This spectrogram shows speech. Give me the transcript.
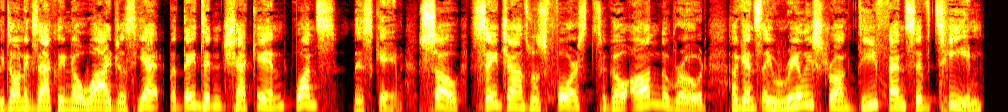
we don't exactly know why just yet, but they didn't check in once this game. So St. John's was forced to go on the road against a really strong defensive team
